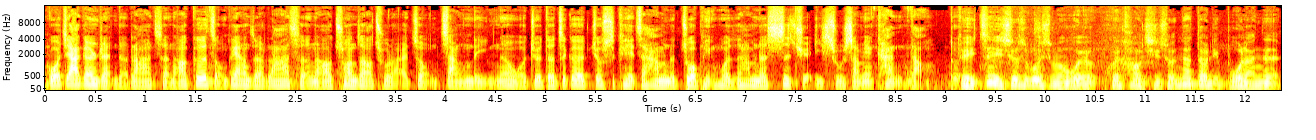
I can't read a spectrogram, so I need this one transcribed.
国家跟人的拉扯，然后各种各样子的拉扯，然后创造出来这种张力。那我觉得这个就是可以在他们的作品或者他们的视觉艺术上面看到。对，这也就是为什么我会好奇说，那到底波兰的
